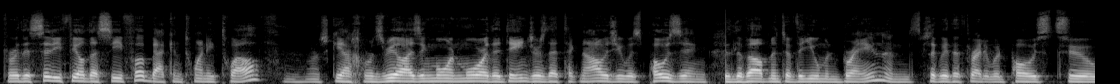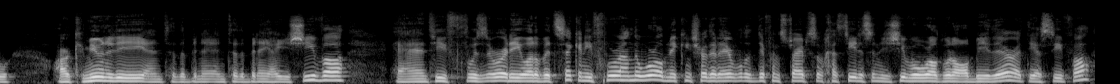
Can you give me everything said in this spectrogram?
for the Citi Field Asifa back in 2012. Mashgiach was realizing more and more the dangers that technology was posing the development of the human brain, and specifically the threat it would pose to our community and to the Bnei, and to the Bnei HaYeshiva and he was already a little bit sick, and he flew around the world making sure that all the different stripes of Hasidus in the yeshiva world would all be there at the Asifa,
